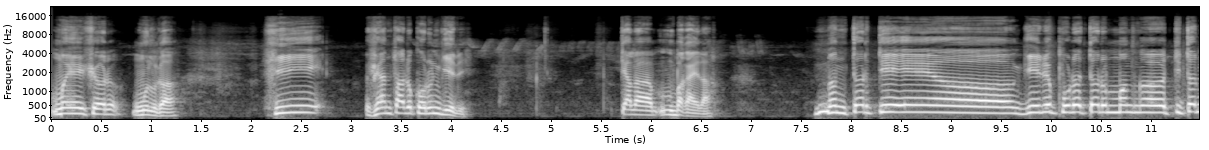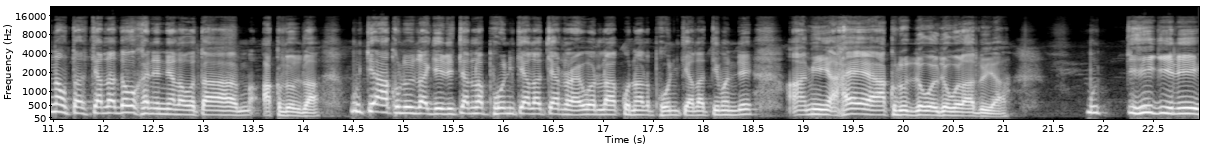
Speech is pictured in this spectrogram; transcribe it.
महेश्वर मुलगा ही व्हॅन चालू करून गेले. त्याला बघायला. नंतर ते अं, गेले पुढं तर मग अं, तिथं नव्हता. त्याला दवाखान्यात नेला होता अं, अकलूजला. मग ते अकलूजला गेले. त्यांना फोन केला. त्या ड्रायव्हरला कोणाला फोन केला. ती म्हणले आम्ही आहे अकलूज जवळजवळ आलूया. मग तीही गेली.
